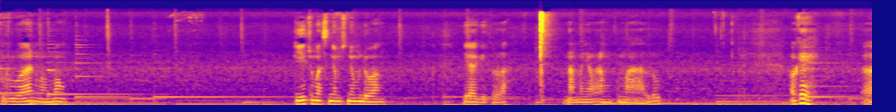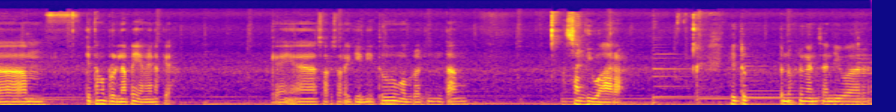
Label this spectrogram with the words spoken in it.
Buruan ngomong. Dia cuma senyum-senyum doang. Ya gitulah namanya orang pemalu. Oke um, kita ngobrolin apa yang enak ya? Kayaknya sore-sore gini tuh ngobrolin tentang sandiwara. Hidup penuh dengan sandiwara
